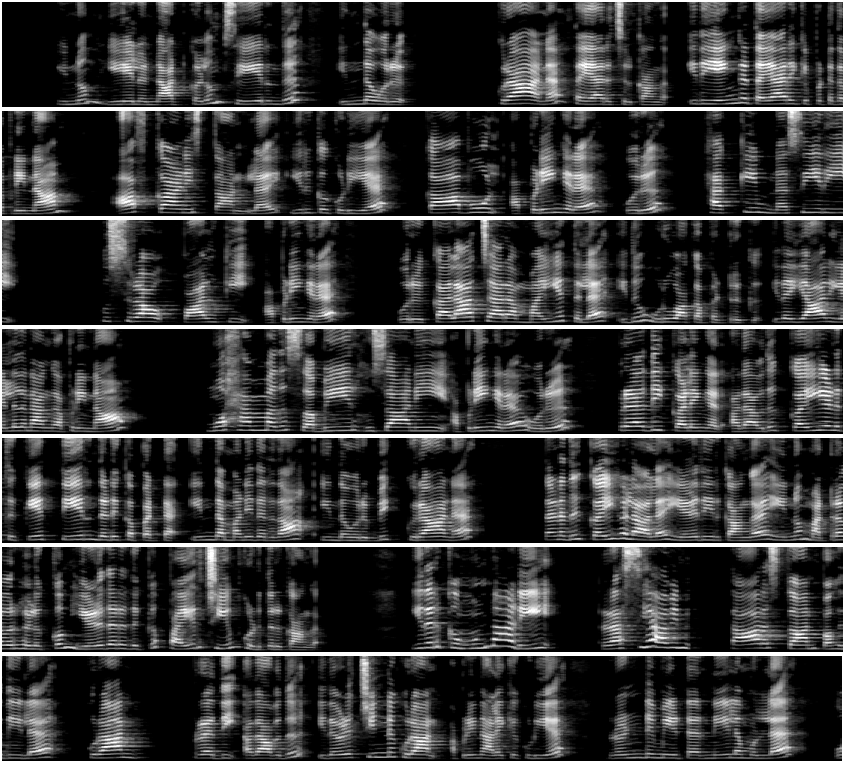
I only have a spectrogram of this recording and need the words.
இன்னும் ஏழு நாட்களும் சேர்ந்து இந்த ஒரு குரானை தயாரிச்சிருக்காங்க. இது எங்கே தயாரிக்கப்பட்டது அப்படின்னா ஆப்கானிஸ்தானில் இருக்கக்கூடிய காபூல் அப்படிங்கிற ஒரு ஹக்கீம் நசீரி குஸ்ராவ் பால்கி அப்படிங்கிற ஒரு கலாச்சார மையத்தில் இது உருவாக்கப்பட்டிருக்கு. இதை யார் எழுதுனாங்க அப்படின்னா முஹம்மது சபீர் ஹுசானி அப்படிங்கிற ஒரு பிரதி கலைஞர் அதாவது கையெழுத்துக்கே தேர்ந்தெடுக்கப்பட்ட இந்த மனிதர் தான் இந்த ஒரு பிக் குரானை தனது கைகளால் எழுதியிருக்காங்க. இன்னும் மற்றவர்களுக்கும் எழுதுறதுக்கு பயிற்சியும் கொடுத்துருக்காங்க. இதற்கு முன்னாடி ரஷ்யாவின் தாரஸ்தான் பகுதியில் குரான் பிரதி அதாவது இதை விட சின்ன குரான் அப்படின்னு அழைக்கக்கூடிய ரெண்டு மீட்டர் நீளமுள்ள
